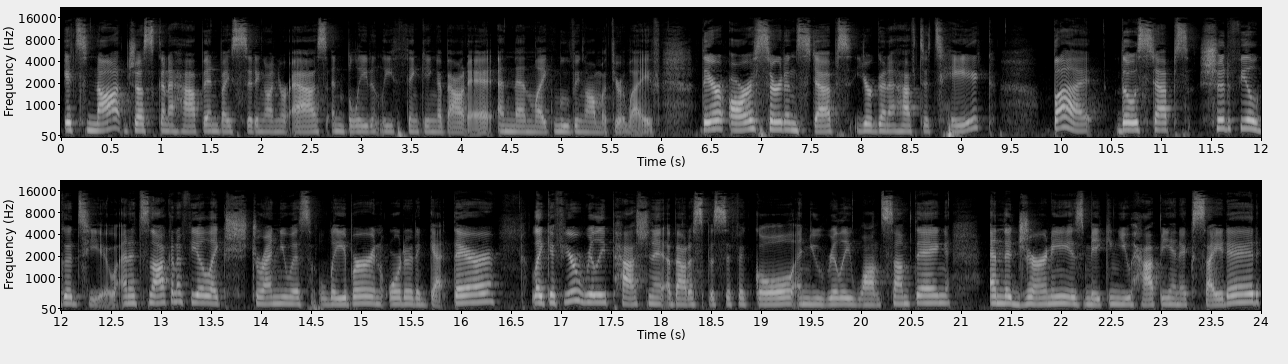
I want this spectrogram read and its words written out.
it's not just going to happen by sitting on your ass and blatantly thinking about it and then like moving on with your life. There are certain steps you're going to have to take, but those steps should feel good to you. And it's not going to feel like strenuous labor in order to get there. Like if you're really passionate about a specific goal and you really want something and the journey is making you happy and excited,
